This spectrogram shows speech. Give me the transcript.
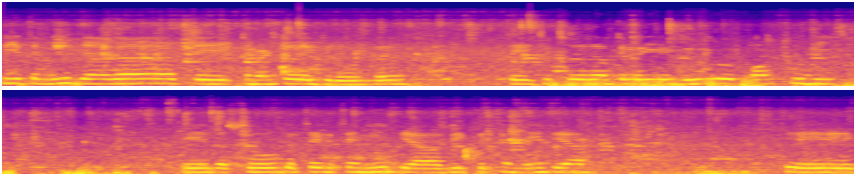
ਤੇ ਤੇ ਮੀਂਹ ਪਿਆਗਾ ਤੇ ਕਮੈਂਟ ਜ਼ਰੂਰ ਕਰੋ ਅਤੇ ਜਿੱਥੋਂ ਤੱਕ ਮੇਰੀ ਵੀਡੀਓ ਪਹੁੰਚੂਗੀ ਅਤੇ ਦੱਸੋ ਕਿੱਥੇ ਕਿੱਥੇ ਮੀਂਹ ਪਿਆ ਵੀ, ਕਿੱਥੇ ਨਹੀਂ ਪਿਆ ਅਤੇ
